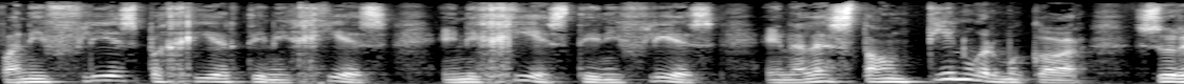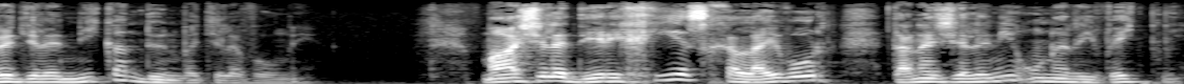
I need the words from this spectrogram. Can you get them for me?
want die vlees begeer teen die Gees en die Gees teen die vlees en hulle staan teenoor mekaar sodat jy nie kan doen wat jy wil nie. Maar as jy deur die Gees gelei word, dan is jy nie onder die wet nie.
